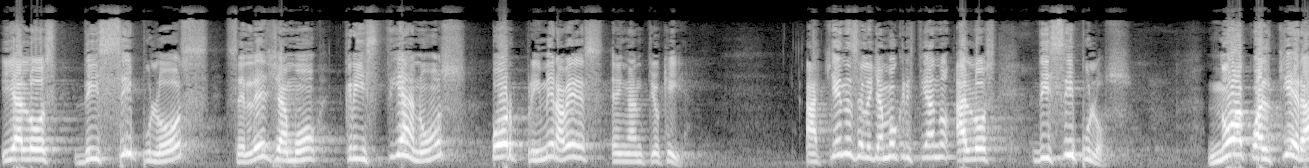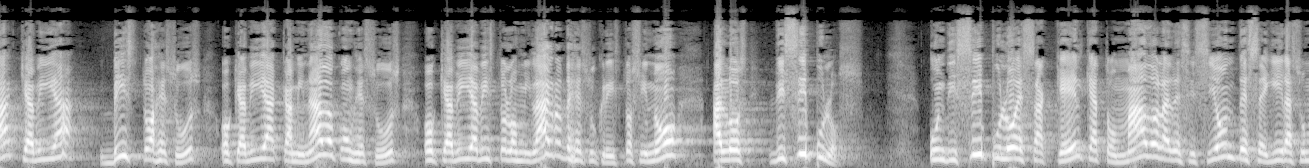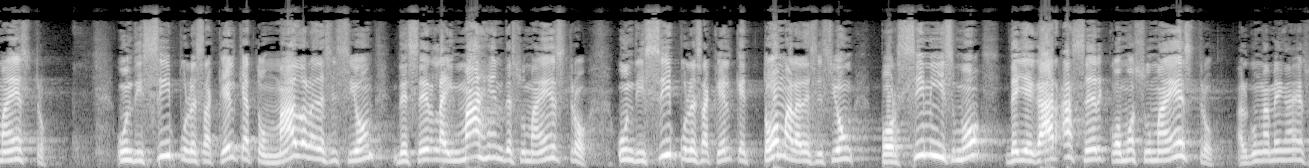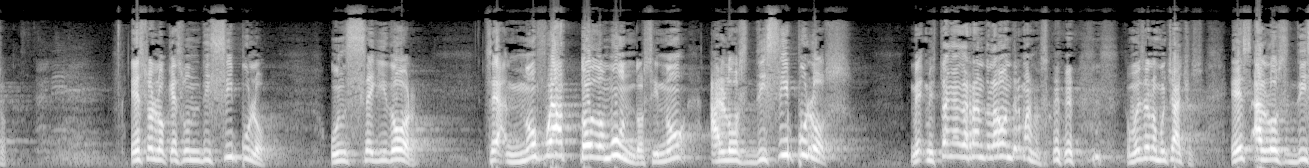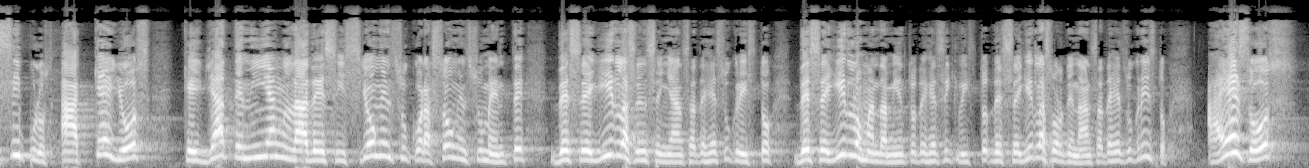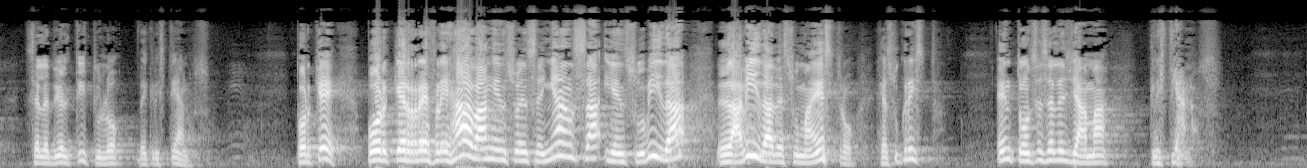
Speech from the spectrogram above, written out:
y a los discípulos se les llamó cristianos por primera vez en Antioquía. ¿A quiénes se les llamó cristianos? A los discípulos. No a cualquiera que había visto a Jesús o que había caminado con Jesús o que había visto los milagros de Jesucristo, sino a los discípulos. Un discípulo es aquel que ha tomado la decisión de seguir a su maestro. Un discípulo es aquel que ha tomado la decisión de ser la imagen de su maestro. Un discípulo es aquel que toma la decisión por sí mismo de llegar a ser como su maestro. ¿Algún amén a eso? Eso es lo que es un discípulo, un seguidor. Sea, no fue a todo mundo, sino a los discípulos. Me, están agarrando la onda, hermanos. Como dicen los muchachos. Es a los discípulos, a aquellos que ya tenían la decisión en su corazón, en su mente, de seguir las enseñanzas de Jesucristo, de seguir los mandamientos de Jesucristo, de seguir las ordenanzas de Jesucristo. A esos se les dio el título de cristianos. ¿Por qué? Porque reflejaban en su enseñanza y en su vida la vida de su Maestro, Jesucristo. Entonces se les llama cristianos.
